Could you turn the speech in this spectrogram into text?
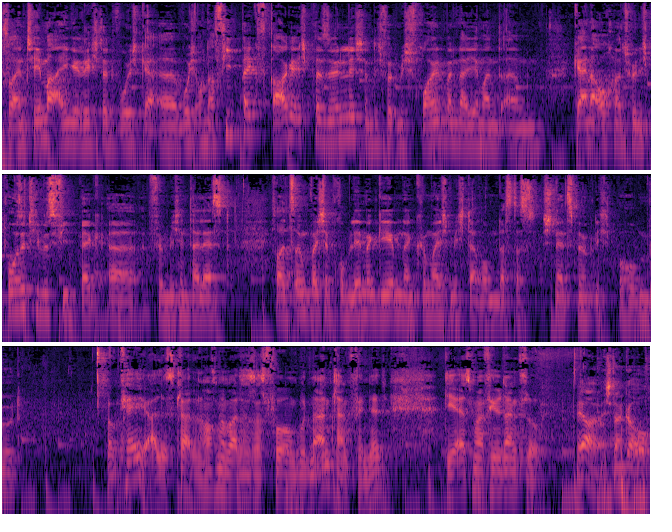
so ein Thema eingerichtet, wo ich, äh, wo ich auch nach Feedback frage, ich persönlich. Und ich würde mich freuen, wenn da jemand ähm, gerne auch natürlich positives Feedback äh, für mich hinterlässt. Soll es irgendwelche Probleme geben, dann kümmere ich mich darum, dass das schnellstmöglich behoben wird. Okay, alles klar. Dann hoffen wir mal, dass das Forum guten Anklang findet. Dir erstmal vielen Dank, Flo. Ja, ich danke auch.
